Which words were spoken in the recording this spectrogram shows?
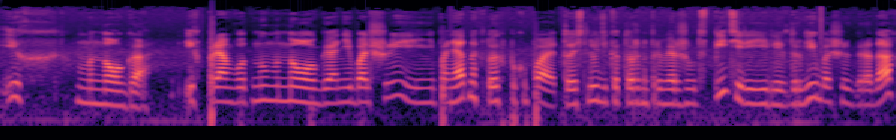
Их много их прям вот, ну, много, они большие, и непонятно, кто их покупает. То есть люди, которые, например, живут в Питере или в других больших городах,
